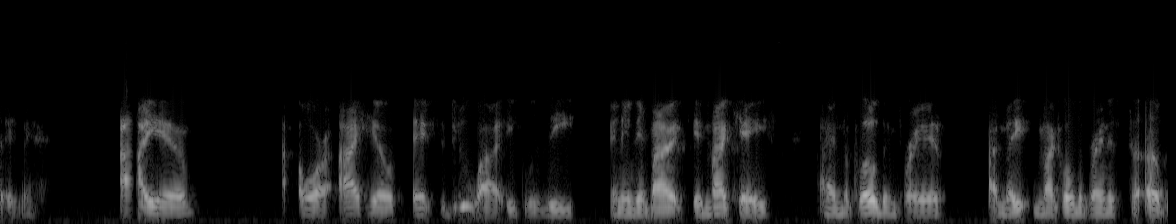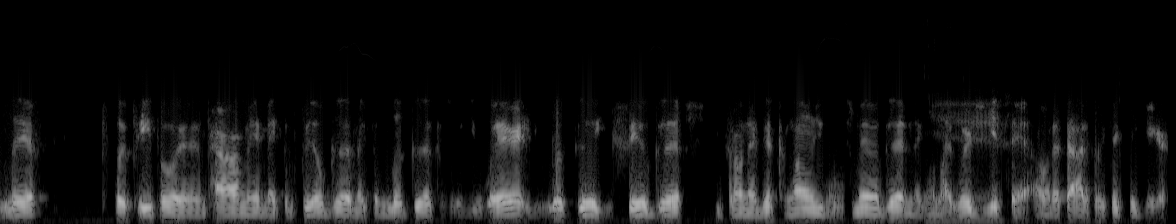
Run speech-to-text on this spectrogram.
statement. I am, or I help X do Y equals Z, and then in my in my case, I am a clothing brand. I make my clothing brand is to uplift, put people in empowerment, make them feel good, make them look good. Because when you wear it, you look good, you feel good. You put on that good cologne, you gonna smell good, and they're gonna yeah. like, "Where'd you get that?" Oh, that's AUTI 360 gear.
